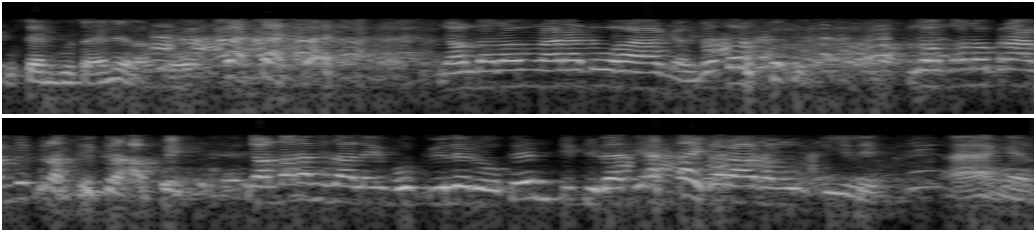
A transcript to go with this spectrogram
Kusen kusene lah. Nyontono melarat wae, nyontono nyontono keramik keramik keramik. Nyontono misalnya mobil Ruhin didilati ae ora ana mobil. Angel.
